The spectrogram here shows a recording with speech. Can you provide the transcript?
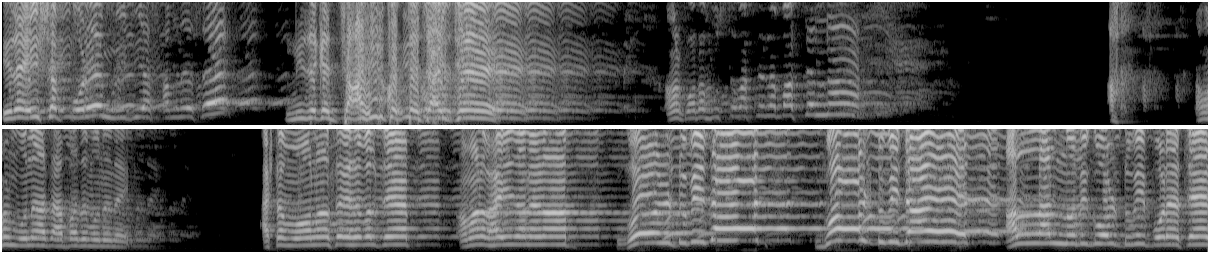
এরা এইসব করে মিডিয়ার সামনে এসে নিজেকে জাহির করতে চাইছে। আমার কথা বুঝতে পারছেন না পাচ্ছেন না? আমার মনে আছে, আপনাদের মনে নেই। একটা মন আছে এসে বলছে, আমার ভাই জানে না, গোল টুবি জাজ গোল টুবি জায়েজ, আল্লাহর নবী গোল টুবি পড়েছেন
